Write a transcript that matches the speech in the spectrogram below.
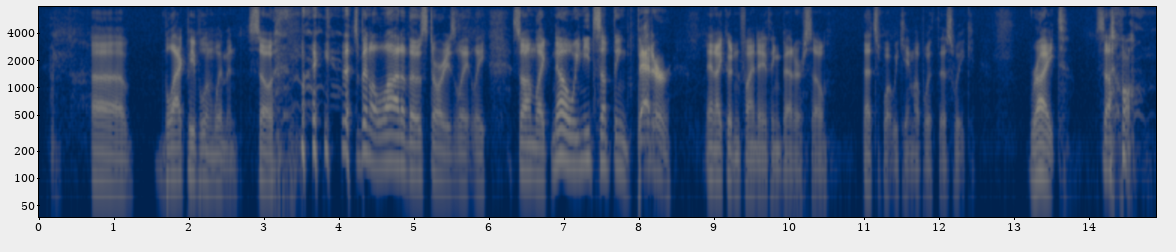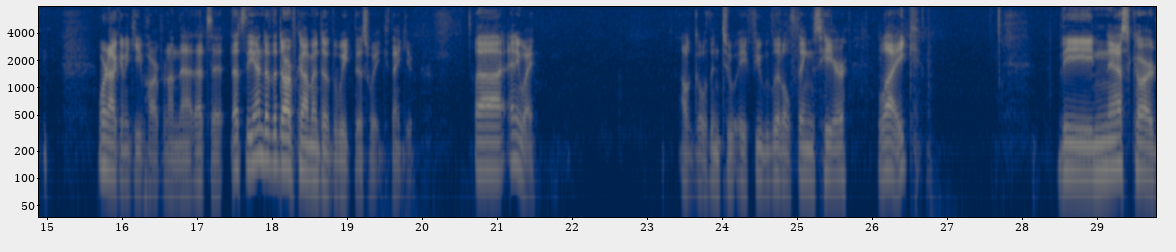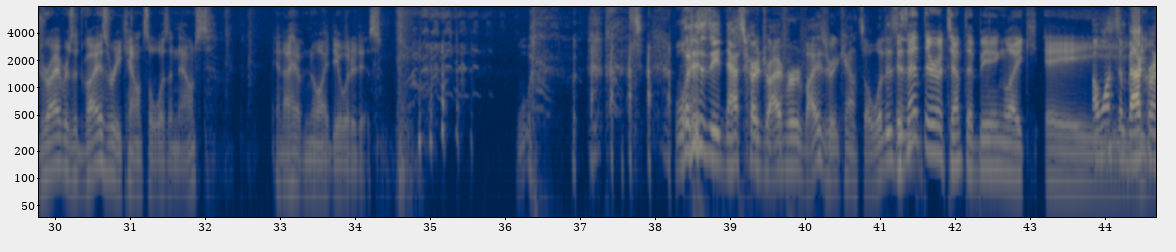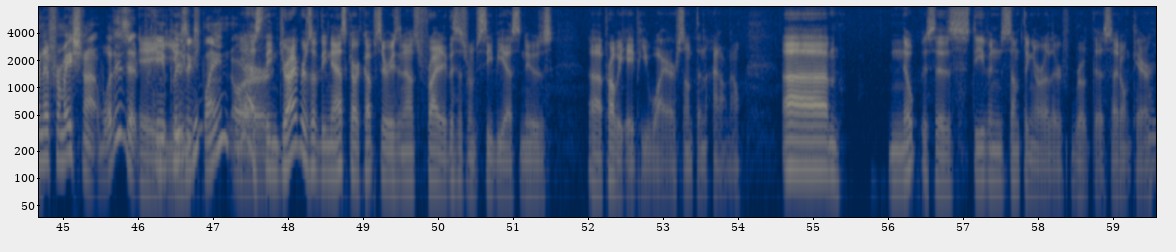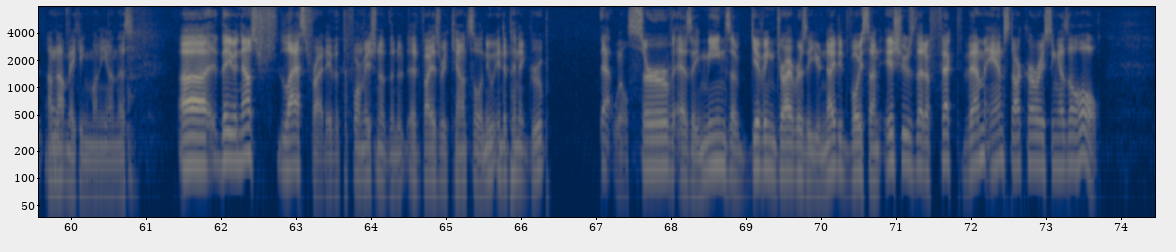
uh, black people and women. So there's been a lot of those stories lately. So I'm like, no, we need something better. And I couldn't find anything better. So that's what we came up with this week. Right. So we're not going to keep harping on that. That's it. That's the end of the DARF comment of the week this week. Thank you. Uh, anyway, I'll go into a few little things here, like the NASCAR Drivers Advisory Council was announced, and I have no idea what it is. What is the NASCAR Driver Advisory Council? What is, Is it? that their attempt at being like a? I want some background information on it. What is it? Can you please union? explain? Or Yes, the drivers of the NASCAR Cup Series announced Friday. This is from CBS News, uh, probably AP Wire or something. I don't know. Um, nope, it says Steven something or other wrote this. I don't care. I'm not making money on this. Uh, they announced last Friday that the formation of the advisory council, a new independent group that will serve as a means of giving drivers a united voice on issues that affect them and stock car racing as a whole.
